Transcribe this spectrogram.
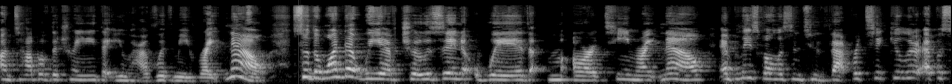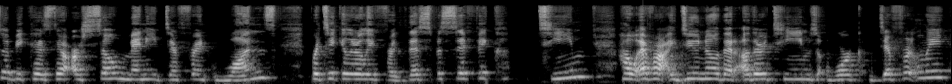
on top of the training that you have with me right now. So the one that we have chosen with our team right now, and please go listen to that particular episode because there are so many different ones, particularly for this specific team. However, I do know that other teams work differently.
